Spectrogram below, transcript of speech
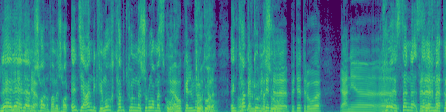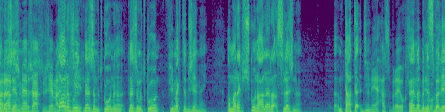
لا لا لا نتاعو. مش حر فمش حر. أنت عندك في مخك تحب تكون مشروع مسؤول لا هو في كلموه الكوره أنت تحب تكون مشروع. بتاتر هو يعني آه، خويا استنى استنى المكتب الجامعي. ما يرجعش للجامعة تعرف وين. تنجم تكون تنجم تكون في مكتب جامعي. أما راك باش تكون على رأس لجنة نتاع تأديب. أنا حسب رأيي وقت أنا وقت بالنسبة لي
